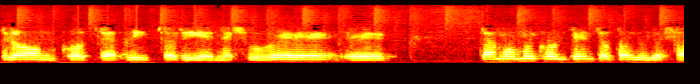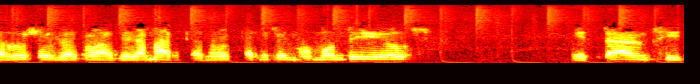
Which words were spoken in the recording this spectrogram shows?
Tronco, Territory en SUV. Eh, estamos muy contentos con el desarrollo de la, de la marca, ¿no? También tenemos Mondeos, sí,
